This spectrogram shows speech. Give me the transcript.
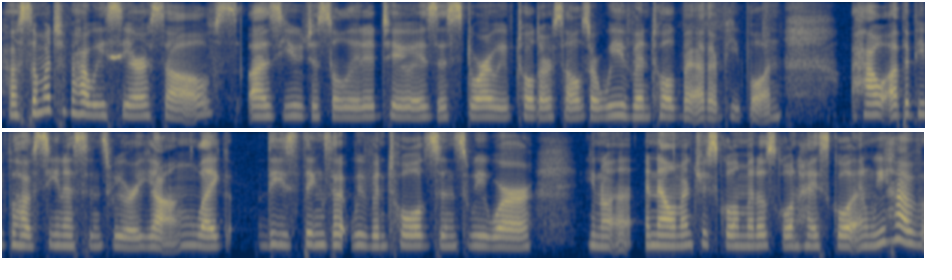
how so much of how we see ourselves, as you just alluded to, is this story we've told ourselves or we've been told by other people, and how other people have seen us since we were young. Like these things that we've been told since we were, you know, in elementary school, middle school, and high school, and we have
